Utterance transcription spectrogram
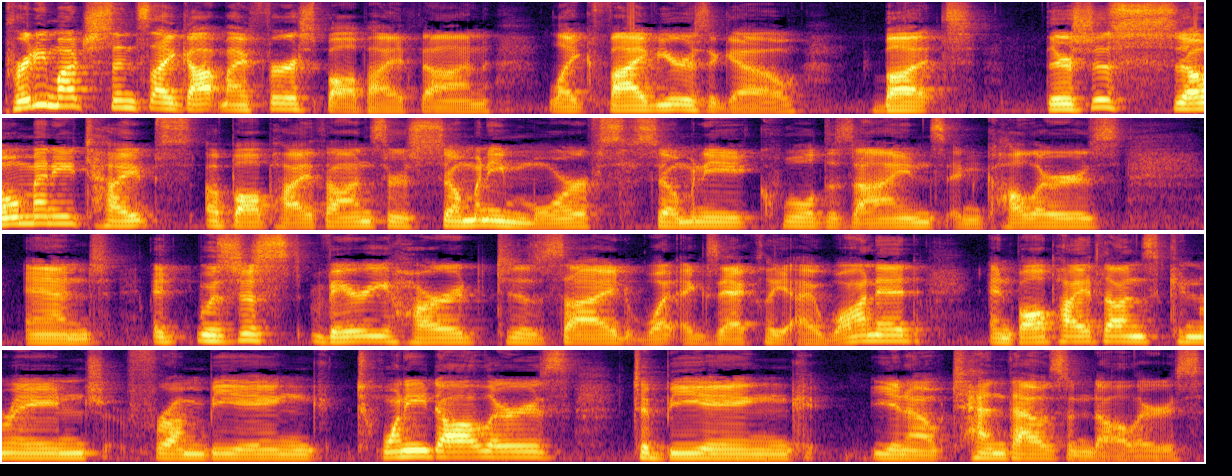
pretty much since I got my first ball python, like five years ago. But there's just so many types of ball pythons. There's so many morphs, so many cool designs and colors. And it was just very hard to decide what exactly I wanted. And ball pythons can range from being $20 to being you know, $10,000.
